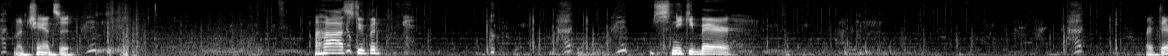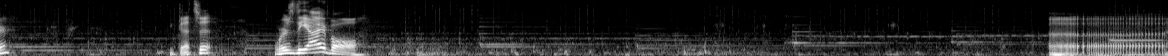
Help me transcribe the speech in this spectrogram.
I'm gonna chance it. Aha, stupid. Sneaky bear. Right there? I think that's it. Where's the eyeball? Uh...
